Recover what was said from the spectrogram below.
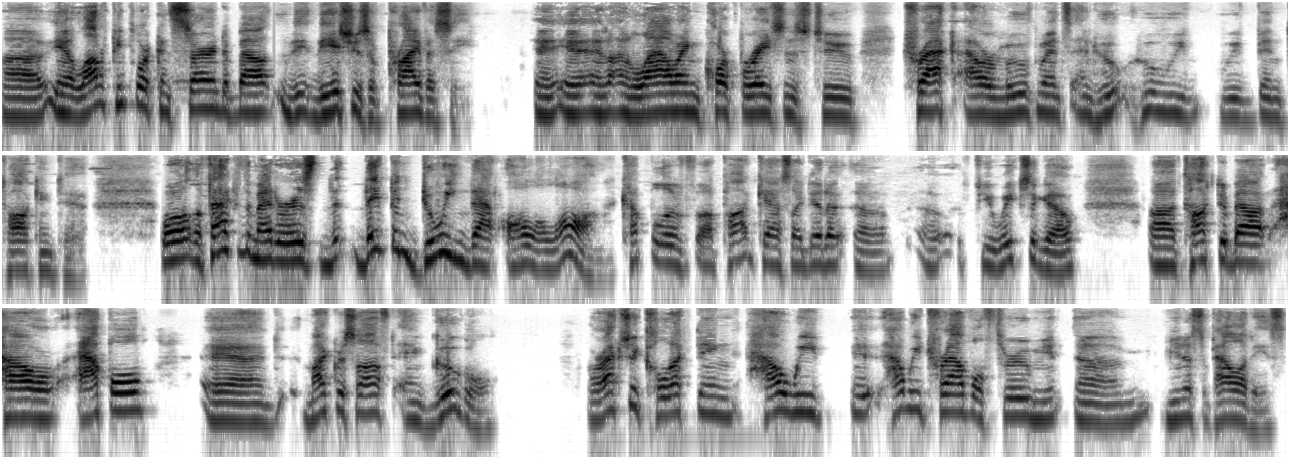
Uh, you know, a lot of people are concerned about the, the issues of privacy and, and, allowing corporations to track our movements and who who we've, we've been talking to. Well, the fact of the matter is they've been doing that all along. A couple of uh, podcasts I did a, a, a few weeks ago uh, talked about how Apple and Microsoft and Google are actually collecting how we how we travel through um, municipalities.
